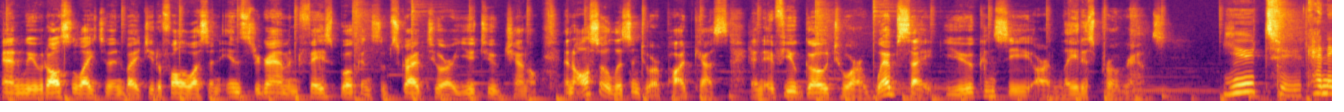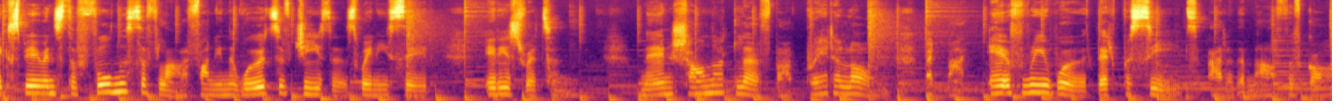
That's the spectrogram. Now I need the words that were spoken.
And we would also like to invite you to follow us on Instagram and Facebook and subscribe to our YouTube channel and also listen to our podcasts. And if you go to our website, you can see our latest programs. You too can experience the fullness of life found in the words of Jesus when he said, It is written, Man shall not live by bread alone, but by every word that proceeds out of the mouth of God.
